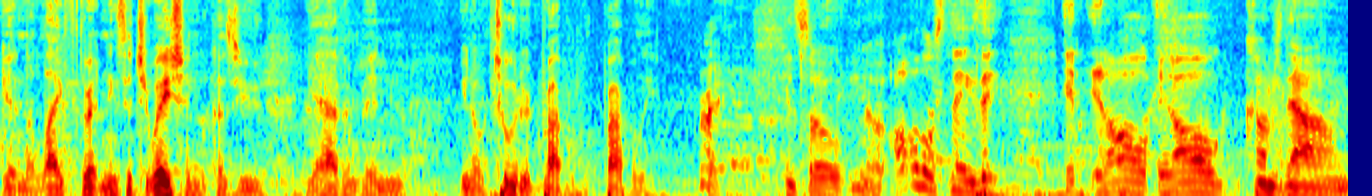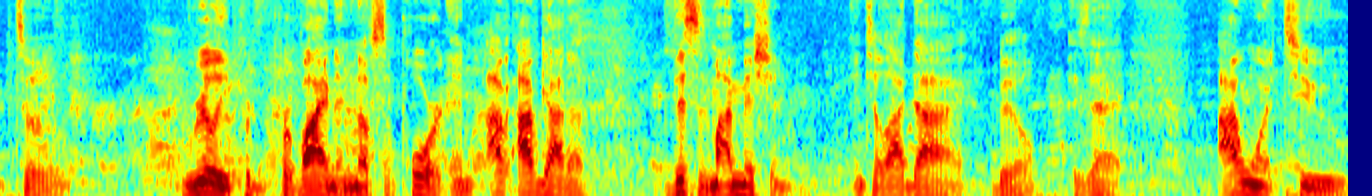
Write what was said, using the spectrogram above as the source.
get in a life-threatening situation because you you haven't been, you know, tutored properly. Properly. Right. And so, you know, all those things, they, it, it all it all comes down to really pro- providing enough support. And I've, I've got to, this is my mission until I die, Bill, is that I want to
